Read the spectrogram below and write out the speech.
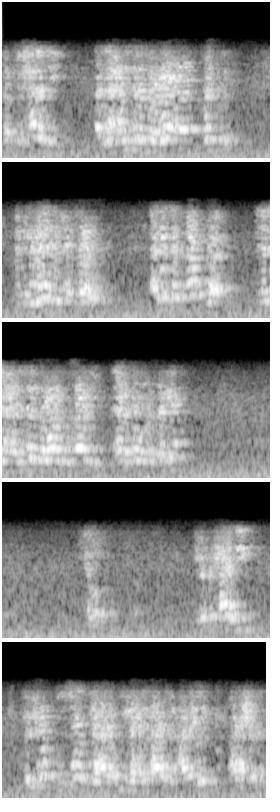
ففي الحالة دي التي رواها مسلم من رواية الأنصار. أليست أقوى من الأحاديث التي رواها البخاري؟ من أهل الطبقة الثانية؟ يبقى في الحالة دي الحكم يصدي على كل حديث على على إيه؟ على حدث.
